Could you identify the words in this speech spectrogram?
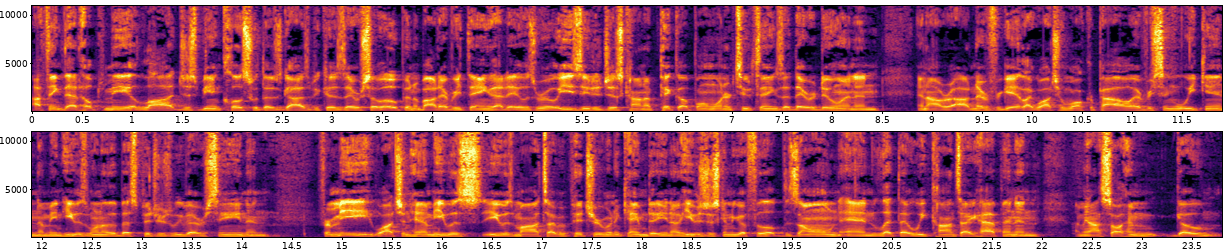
I think that helped me a lot just being close with those guys because they were so open about everything that it was real easy to just kind of pick up on one or two things that they were doing and and I'll, I'll never forget like watching Walker Powell every single weekend. I mean, he was one of the best pitchers we've ever seen and for me, watching him, he was he was my type of pitcher when it came to you know he was just going to go fill up the zone and let that weak contact happen. And I mean, I saw him go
